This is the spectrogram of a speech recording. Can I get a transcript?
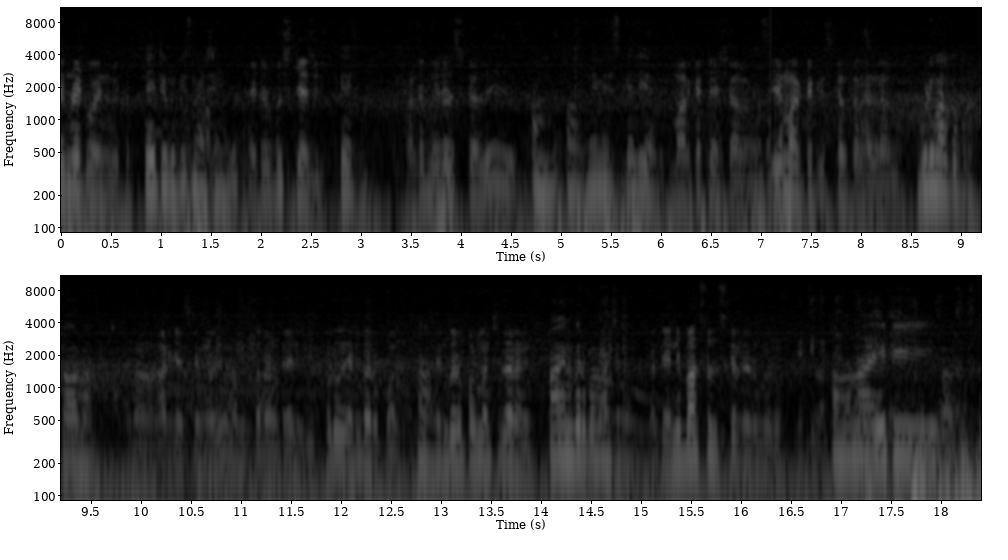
ఏం రేట్ పోయింది మీకు? ఎయిటీ రూపీస్ నడిచింది. Eighty rupees KG. కేజీ. అంటే మీరే తీసుకెళ్ళి మేము తీసుకెళ్ళి మార్కెట్లో వేసేయాలన్నమాట. ఏ మార్కెట్ తీసుకెళ్తారు హైదరాబాద్ గుడి మల్కపూర్ ఫ్లవర్ మార్కెట్ ఆడికి వేసుకెళ్ళి అమ్ముతారు అనమాట ఎన్ని- ఇప్పుడు ఎనభై రూపాయలు. ఎనభై రూపాయలు మంచి ధరని. ఎనభై రూపాయలు మంచిది అంటే ఎన్ని బాక్సులు తీసుకెళ్ళారు మీరు? మొన్న ఎయిటీ బాక్సెస్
